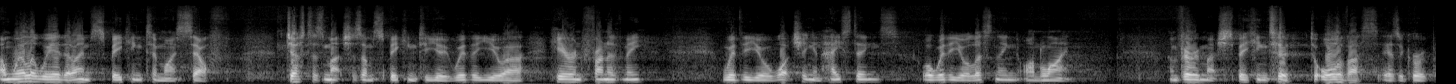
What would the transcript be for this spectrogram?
I'm well aware that I'm speaking to myself just as much as I'm speaking to you, whether you are here in front of me, whether you're watching in Hastings, or whether you're listening online. I'm very much speaking to, to all of us as a group.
